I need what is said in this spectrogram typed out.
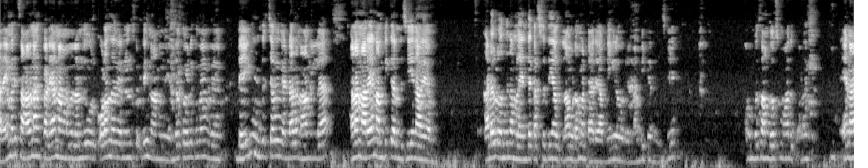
அதே மாதிரி சாதனா கல்யாணம் ஆனதுலேருந்து ஒரு குழந்தை வேணும்னு சொல்லி நான் எந்த கோயிலுக்குமே டெய்லி எந்திரிச்சாவே வேண்டாத நான் இல்லை. ஆனால் நிறையா நம்பிக்கை இருந்துச்சு. நான் கடவுள் வந்து நம்மளை எந்த கஷ்டத்தையும் அதுக்கெலாம் விட மாட்டார் அப்படிங்கிற ஒரு நம்பிக்கை இருந்துச்சு. ரொம்ப சந்தோஷமாக இருக்கும் எனக்கு. ஏன்னா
